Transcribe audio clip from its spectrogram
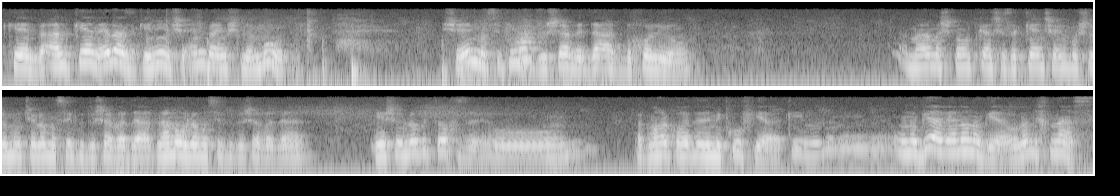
כן, ועל כן, אלה הזקנים שאין בהם שלמות, שאין מוסיפים קדושה ודעת בכל יום. מה המשמעות כאן שזקן שאין בו שלמות, שלא מוסיף קדושה ודעת? למה הוא לא מוסיף קדושה ודעת? יש הוא לא בתוך זה, הוא... הגמרא קוראת לזה מקופיה, כאילו זה מין... הוא נוגע ואינו נוגע, הוא לא נכנס.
